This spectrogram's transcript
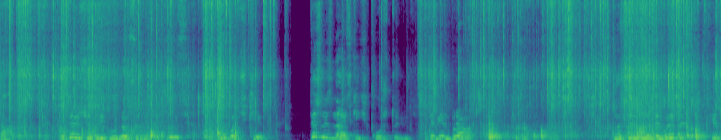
Так. Оце чоловік вибрав собі такі ось трубочки. Теж не знаю, скільки коштують. Це він брав. На ціну не дивилась. Я ж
